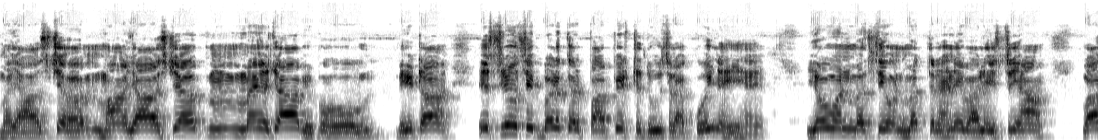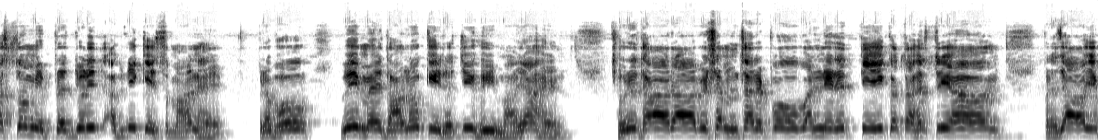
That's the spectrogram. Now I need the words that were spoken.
मयाश्च, मायाश्च, मयजा विभो। बेटा, स्त्रियों से बढ़कर पापिष्ठ दूसरा कोई नहीं है। यौवन मत से उन्मत्त रहने वाली स्त्रियाँ वास्तव में प्रज्वलित अग्नि के समान है। प्रभो, वे मैदानों की रची हुई माया है। क्षुरधारा विषम सर्पो वन वन्यृत्येकतः स्त्रिय? प्रजा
